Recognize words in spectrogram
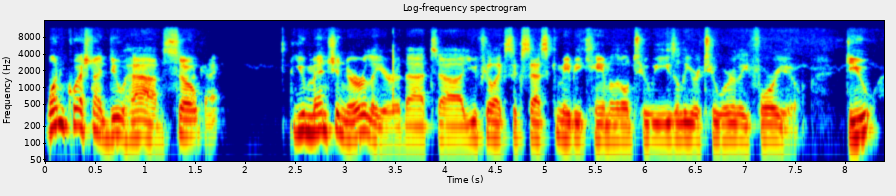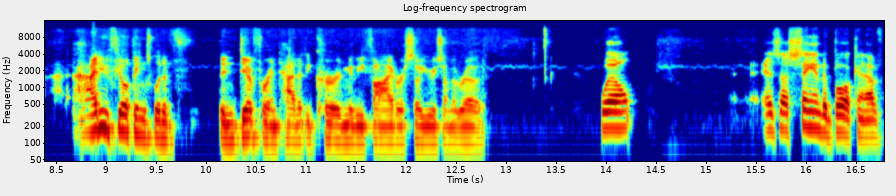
One question I do have. So Okay. You mentioned earlier that uh, you feel like success maybe came a little too easily or too early for you. Do you? How do you feel things would have been different had it occurred maybe five or so years on the road? Well, as I say in the book, and I've,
